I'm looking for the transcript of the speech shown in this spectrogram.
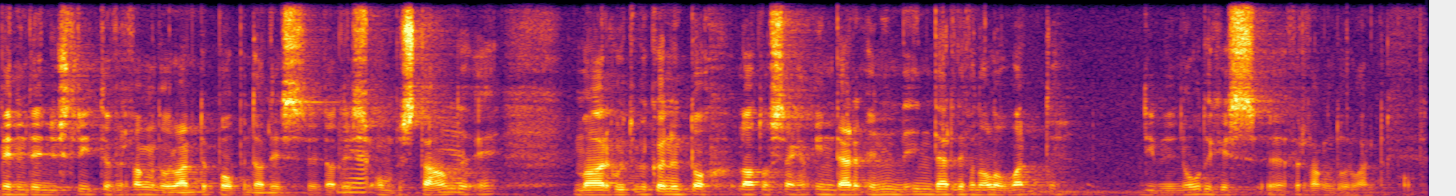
binnen de industrie te vervangen door warmtepompen, dat is, eh, dat is Ja. onbestaande. Ja. Hè. Maar goed, we kunnen toch, laten we zeggen, een derde, een, een derde van alle warmte die we nodig is, eh, vervangen door warmtepompen.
